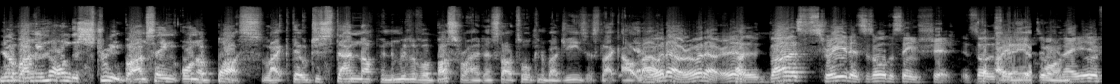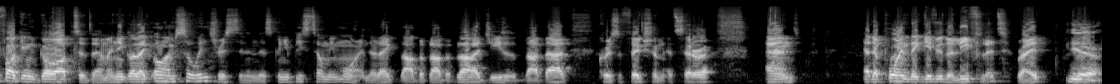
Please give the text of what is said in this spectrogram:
no, but I mean not on the street, but I'm saying on a bus. Like they'll just stand up in the middle of a bus ride and start talking about Jesus, like out Yeah, loud. whatever, whatever. Yeah, bus, street, it's all the same shit. It's all the same Yeah, shit me. Like you fucking go up to them and you go like, "Oh, I'm so interested in this. Can you please tell me more?" And they're like, "Blah blah blah blah blah, Jesus, blah that, crucifixion, etc." And at a point, they give you the leaflet, right? Yeah.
